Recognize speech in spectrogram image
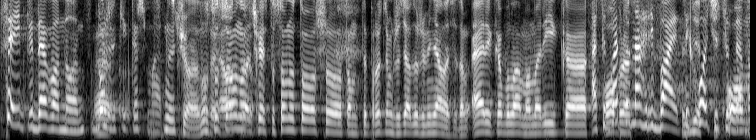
Це і піде в анонс. Боже, який кошмар. Нічого. Ну, стосовно, чекай, стосовно того, що там ти протягом життя дуже мінялася. Там Еріка була, Мама Ріка. А тебе образ... то нагрібає. Ти хочеш цю тему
